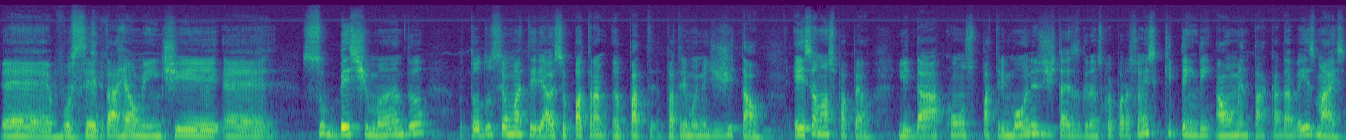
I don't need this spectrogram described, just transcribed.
é, você está realmente é, subestimando todo o seu material e seu patrimônio digital. Esse é o nosso papel, lidar com os patrimônios digitais das grandes corporações que tendem a aumentar cada vez mais.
